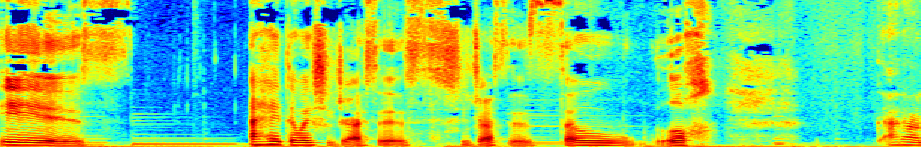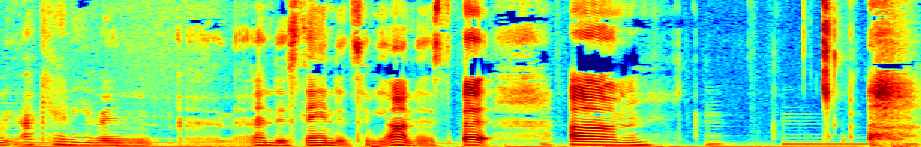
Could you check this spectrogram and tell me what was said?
is I hate the way she dresses. She dresses so ugh. I don't I can't even uh, understand it to be honest. But um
